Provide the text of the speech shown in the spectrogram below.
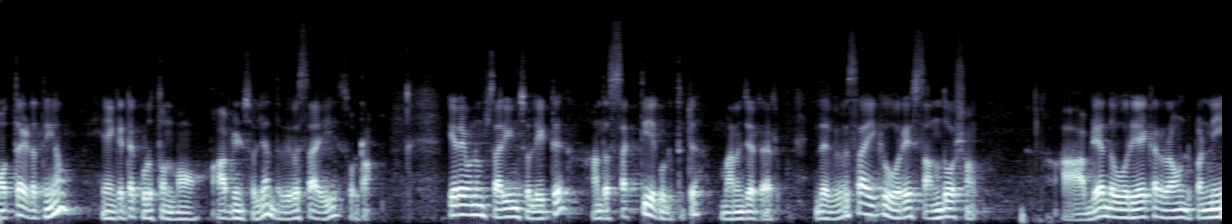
மொத்த இடத்தையும் என்கிட்ட கொடுத்துடணும் அப்படின்னு சொல்லி அந்த விவசாயி சொல்கிறான் இறைவனும் சரின்னு சொல்லிவிட்டு அந்த சக்தியை கொடுத்துட்டு மறைஞ்சிடுறாரு. இந்த விவசாயிக்கு ஒரே சந்தோஷம். அப்படியே அந்த ஒரு ஏக்கர் ரவுண்ட் பண்ணி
